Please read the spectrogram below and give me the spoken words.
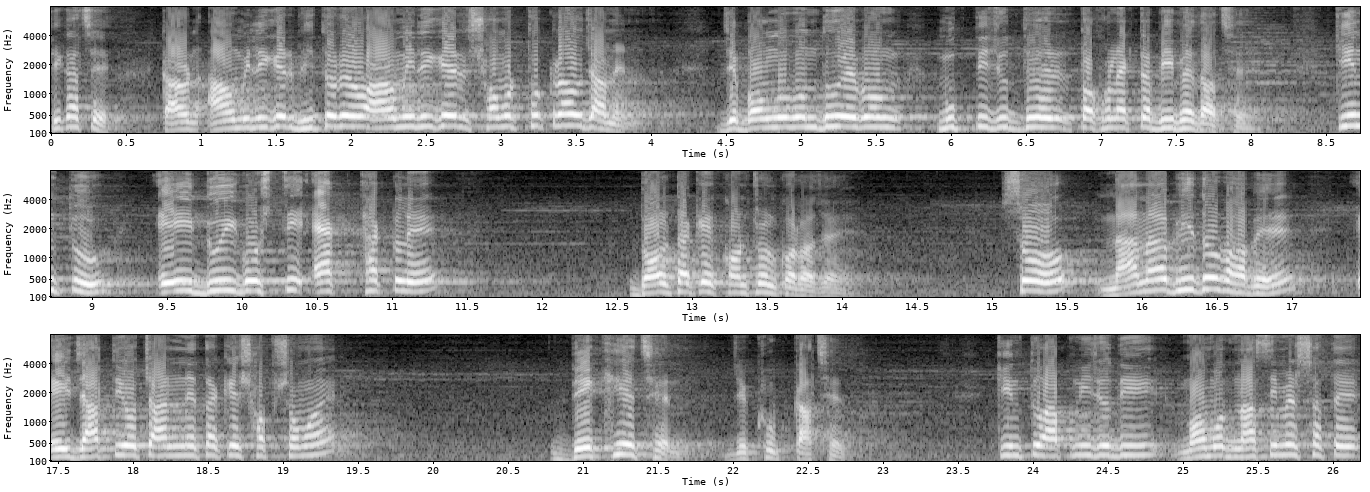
ঠিক আছে? কারণ আওয়ামী লীগের ভিতরেও আওয়ামী লীগের সমর্থকরাও জানেন যে বঙ্গবন্ধু এবং মুক্তিযুদ্ধের তখন একটা বিভেদ আছে। কিন্তু এই দুই গোষ্ঠী এক থাকলে দলটাকে কন্ট্রোল করা যায়। সো নানাবিধভাবে এই জাতীয় চার নেতাকে সবসময় দেখিয়েছেন যে খুব কাছের কিন্তু আপনি যদি মোহাম্মদ নাসিমের সাথে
